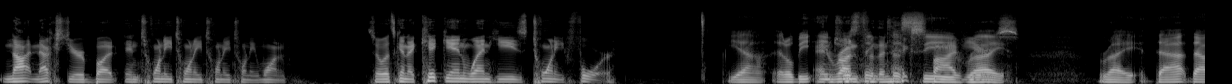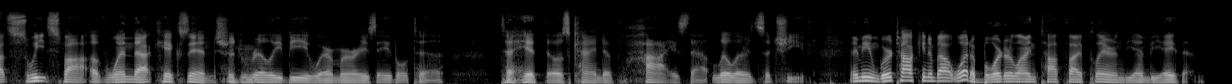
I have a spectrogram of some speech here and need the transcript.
not next year, but in 2020, 2021. So it's going to kick in when he's 24 Yeah, it'll be and run interesting for the to next see. right, right. That that sweet spot of when that kicks in should Mm-hmm. really be where Murray's able to to hit those kind of highs that Lillard's achieved. I mean, we're talking about what a borderline top five player in the NBA then,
